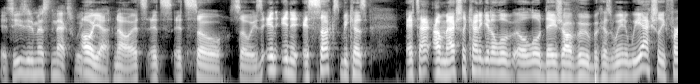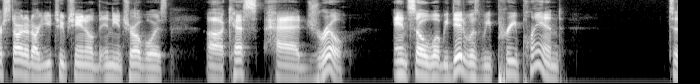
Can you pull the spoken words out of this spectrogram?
it's easy to miss the next week. Oh yeah, no, it's it's it's so so easy, and, and it, it sucks because it's a- I'm actually kind of getting a little a little deja vu because when we actually first started our YouTube channel, the Indian Trail Boys, uh, Kess had drill, and so what we did was we pre-planned to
